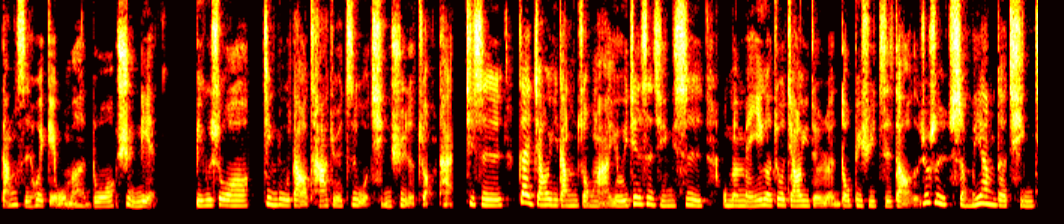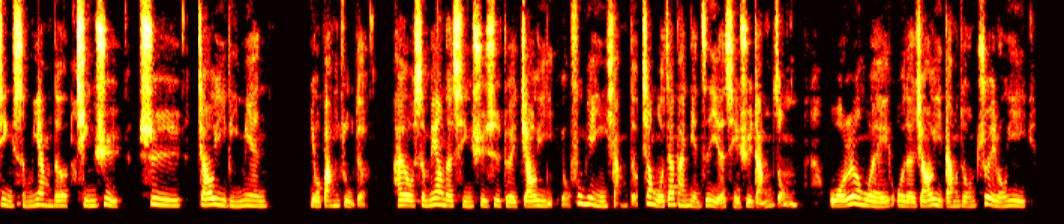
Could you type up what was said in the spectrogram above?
当时会给我们很多训练。比如说，进入到察觉自我情绪的状态。其实，在交易当中啊，有一件事情是我们每一个做交易的人都必须知道的，就是什么样的情境、什么样的情绪是交易里面有帮助的，还有什么样的情绪是对交易有负面影响的。像我在盘点自己的情绪当中，我认为我的交易当中最容易。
